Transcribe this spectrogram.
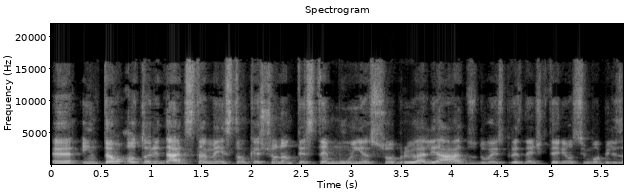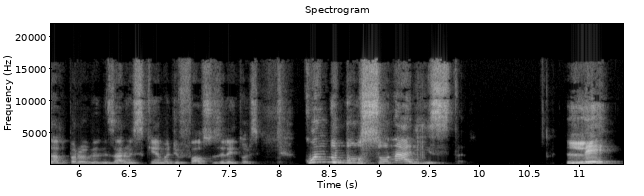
É, então, autoridades também estão questionando testemunhas sobre aliados do ex-presidente que teriam se mobilizado para organizar um esquema de falsos eleitores. Quando o bolsonarista lê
